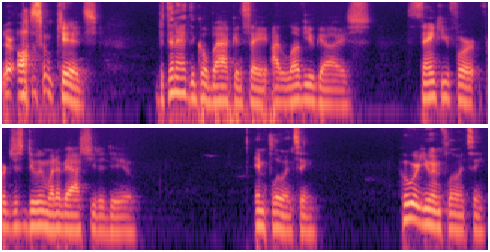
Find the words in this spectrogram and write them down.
They're awesome kids. But then I had to go back and say, I love you guys. Thank you for for just doing what I've asked you to do. Influencing. Who are you influencing?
